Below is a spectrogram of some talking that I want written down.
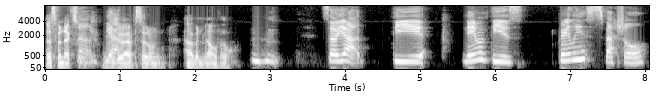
that's for next So, week. When yeah. we do our episode on Herman Melville. hmm So, yeah, the name of these fairly special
